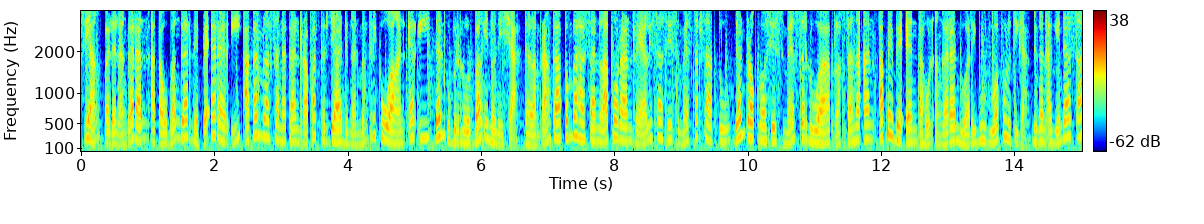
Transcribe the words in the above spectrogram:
siang, Badan Anggaran atau Banggar DPR RI akan melaksanakan rapat kerja dengan Menteri Keuangan RI dan Gubernur Bank Indonesia dalam rangka pembahasan laporan realisasi semester 1 dan prognosis semester 2 pelaksanaan APBN tahun anggaran 2023 dengan agenda 1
